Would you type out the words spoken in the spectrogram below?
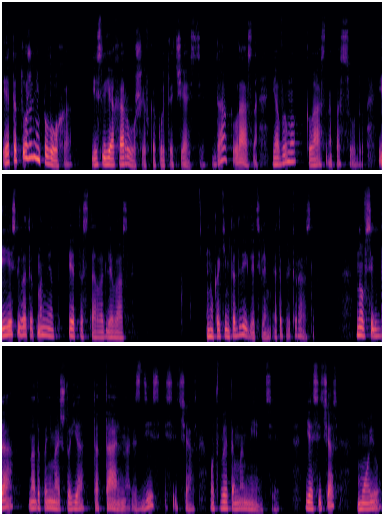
И это тоже неплохо, если я хороший в какой-то части. Да, классно. Я вымыл классно посуду. И если в этот момент это стало для вас ну, каким-то двигателем, это прекрасно. Но всегда надо понимать, что я тотально здесь и сейчас, вот в этом моменте. Я сейчас мою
